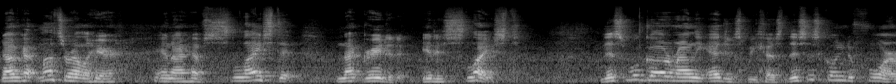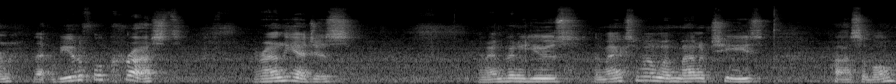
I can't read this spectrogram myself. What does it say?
Now I've got mozzarella here and I have sliced it, not grated it. It is sliced. This will go around the edges because this is going to form that beautiful crust around the edges. And I'm going to use the maximum amount of cheese possible.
